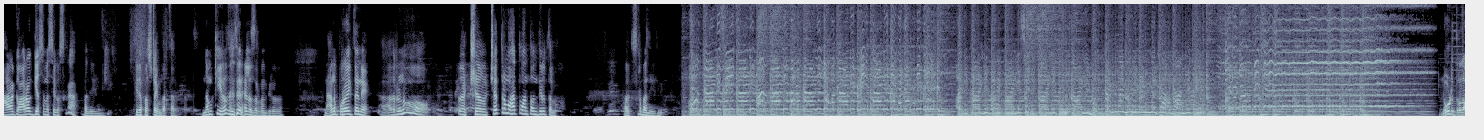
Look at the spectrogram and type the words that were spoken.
ಆರೋಗ್ಯ ಆರೋಗ್ಯ ಸಮಸ್ಯೆಗೋಸ್ಕರ ಬಂದಿದ್ದೀನಿ. ಇದು ಫಸ್ಟ್ ಟೈಮ್ ಬರ್ತಾರೆ ನಂಬಿಕೆ ಇರೋದ್ರಿಂದ ಅಲ್ಲ ಸರ್ ಬಂದಿರೋದು. ನಾನು ಪುರೋಹಿತನೇ. ಆದ್ರೂ ಕ್ಷೇತ್ರ ಮಹತ್ವ ಅಂತ ಒಂದಿರುತ್ತಲ್ಲ. ಅದಕ್ಕೋಸ್ಕರ ಬಂದಿದ್ದೀನಿ. ನೋಡಿದ್ರಲ್ಲ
